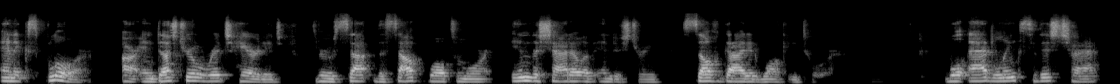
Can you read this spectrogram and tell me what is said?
and explore our industrial rich heritage through the South Baltimore in the Shadow of Industry self-guided walking tour. We'll add links to this chat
